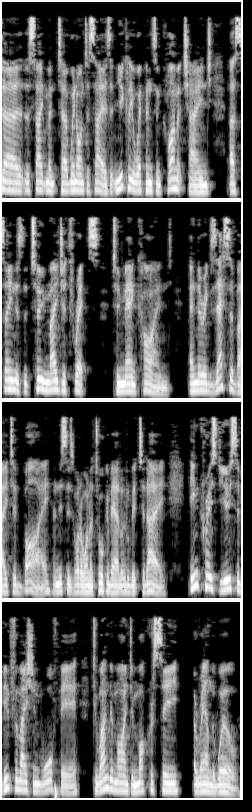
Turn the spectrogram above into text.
uh, the statement uh, went on to say is that nuclear weapons and climate change are seen as the two major threats to mankind. And they're exacerbated by, and this is what I want to talk about a little bit today, increased use of information warfare to undermine democracy around the world.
